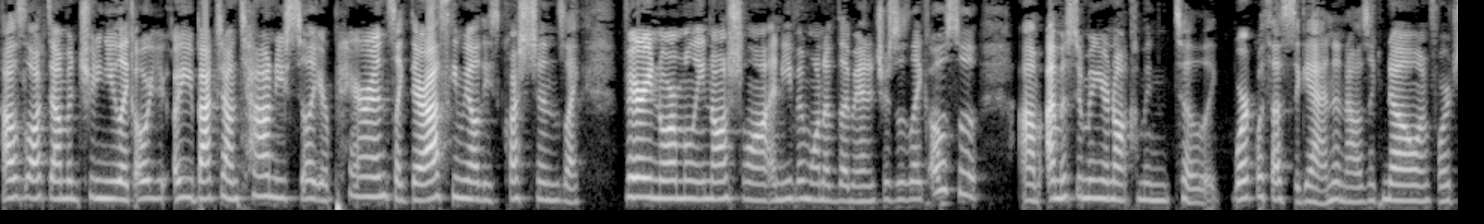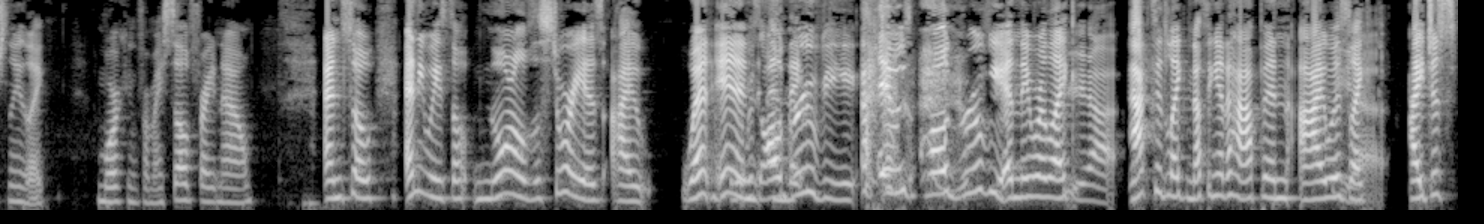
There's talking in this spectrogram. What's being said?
how's lockdown been treating you? Like, oh, are you, are you back downtown? Are you still at your parents? Like, they're asking me all these questions, like very normally nonchalant. And even one of the managers was like, "Oh, so um, I'm assuming you're not coming to like work with us again?" And I was like, "No, unfortunately, like I'm working for myself right now." And so, anyways, the moral of the story is I went in. it was all and they- groovy it was all groovy, and they were like yeah acted like nothing had happened. I was like, I just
